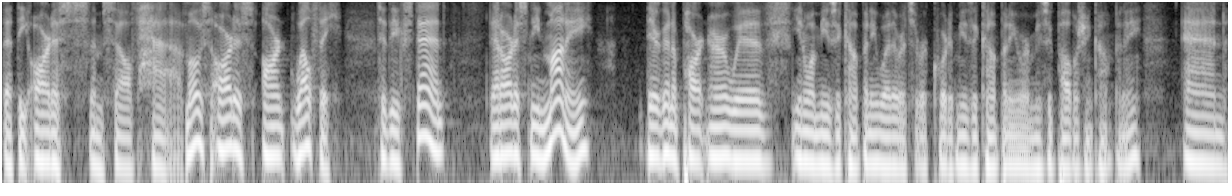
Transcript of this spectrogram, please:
that the artists themselves have. Most artists aren't wealthy to the extent that artists need money. They're going to partner with, you know, a music company, whether it's a recorded music company or a music publishing company, and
